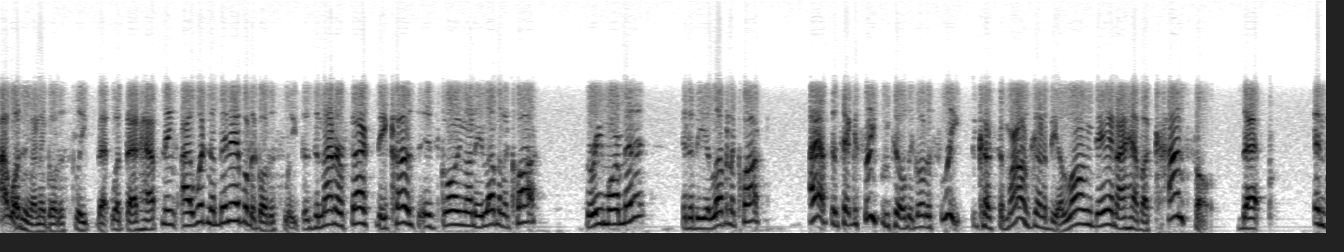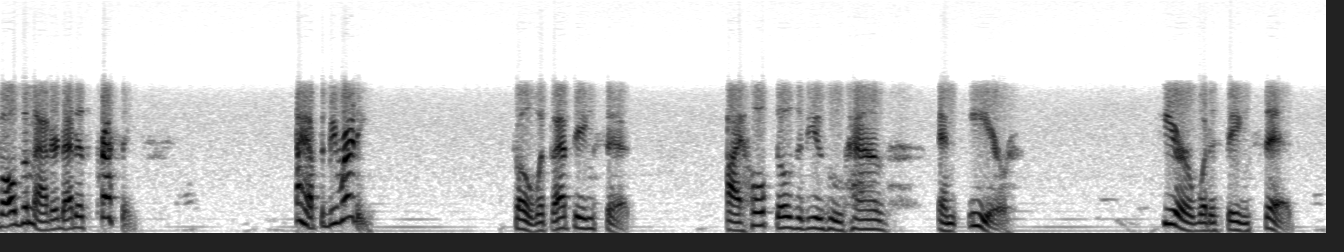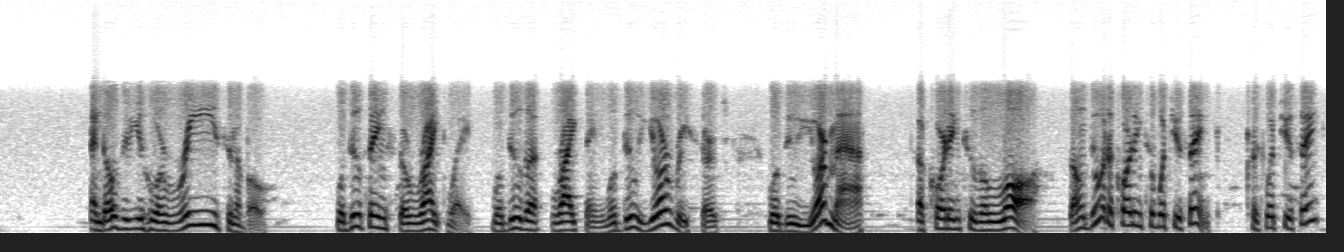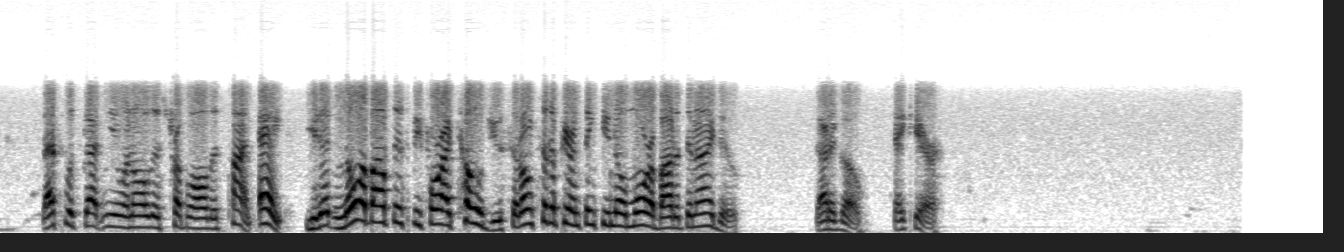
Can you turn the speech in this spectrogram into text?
I wasn't going to go to sleep that, with that happening. I wouldn't have been able to go to sleep. As a matter of fact, because it's going on 11 o'clock, three more minutes, it'll be 11 o'clock. I have to take a sleeping pill to go to sleep because tomorrow's going to be a long day and I have a consult that involves a matter that is pressing. I have to be ready. So, with that being said, I hope those of you who have an ear hear what is being said. And those of you who are reasonable will do things the right way, will do the right thing, will do your research, will do your math according to the law. Don't do it according to what you think, because what you think, that's what's gotten you in all this trouble all this time. Hey, you didn't know about this before I told you, so don't sit up here and think you know more about it than I do. Gotta go. Take care.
